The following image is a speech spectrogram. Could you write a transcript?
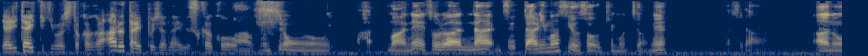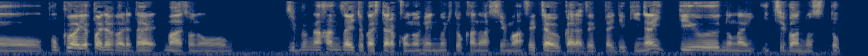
やりたいって気持ちとかがあるタイプじゃないですか、こまあもちろん、はまあね、それはな、絶対ありますよ、そういう気持ちはね。私が。あのー僕はやっぱりだからだい、まあその、自分が犯罪とかしたらこの辺の人悲しませちゃうから絶対できないっていうのが一番のストッ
